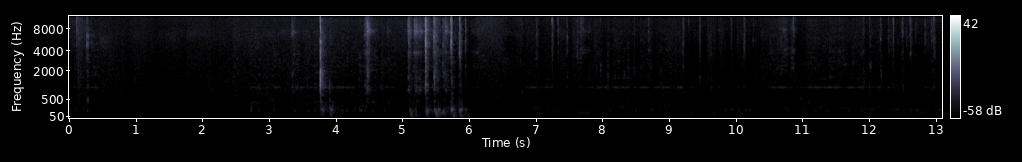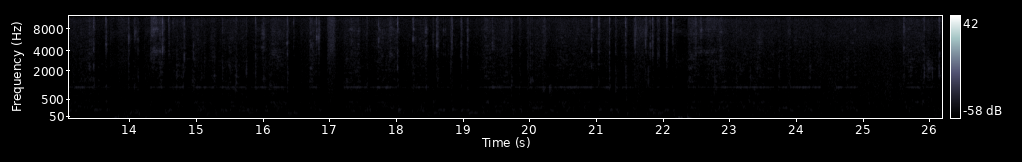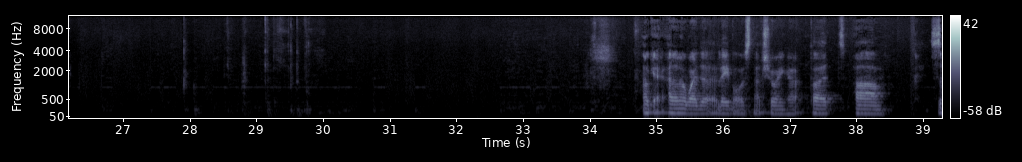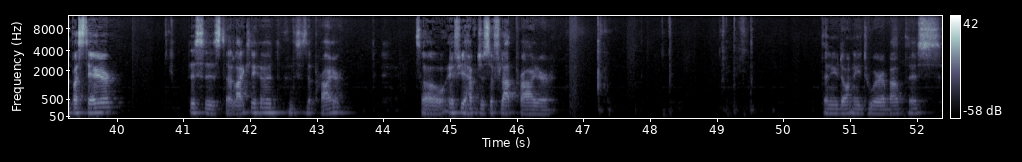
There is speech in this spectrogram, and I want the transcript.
Okay, I don't know why the label is not showing up, but um, this is the posterior. This is the likelihood, and this is the prior. So if you have just a flat prior, then you don't need to worry about this.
